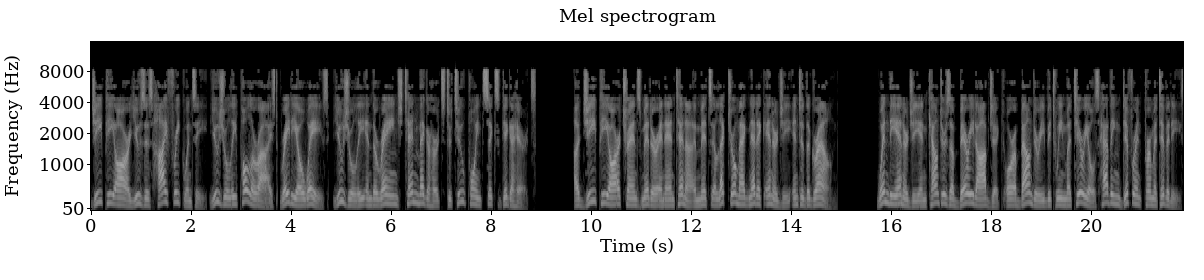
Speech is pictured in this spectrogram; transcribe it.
GPR uses high frequency, usually polarized radio waves, usually in the range 10 MHz to 2.6 GHz. A GPR transmitter and antenna emits electromagnetic energy into the ground. When the energy encounters a buried object or a boundary between materials having different permittivities,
